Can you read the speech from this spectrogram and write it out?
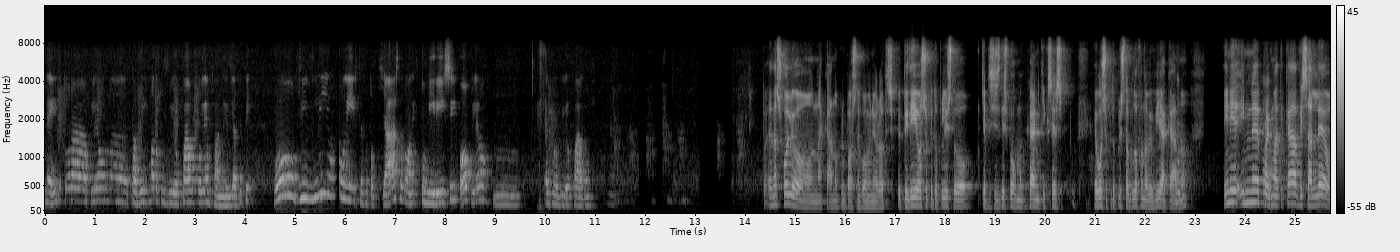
ναι, είναι τώρα πλέον ε, τα δείγματα του βιβλιοφάγου πολύ εμφανή. Δηλαδή, πει, Ω, βιβλίο ήρθε, θα το πιάσει, θα το ανοίξει, το μυρίσει. Ω, πλέον, έχουμε βιβλιοφάγο. Ένα σχόλιο να κάνω πριν πάω στην επόμενη ερώτηση. Επειδή ως επιτοπλίστο και από τις συζητήσεις που έχουμε κάνει και ξέρεις, εγώ ως επιτοπλίστο αγγλόφωνα βιβλία κάνω, ναι. είναι, είναι ναι. πραγματικά βυσαλαίο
